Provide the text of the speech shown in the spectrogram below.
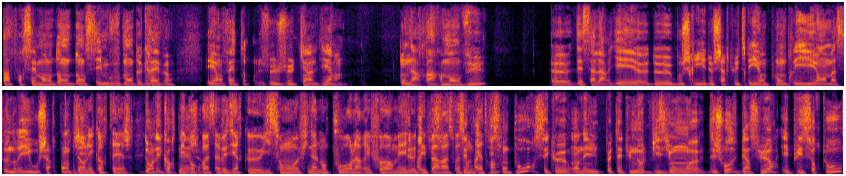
pas forcément dans, dans, ces mouvements de grève. Et en fait, je, je tiens à le dire, on a rarement vu euh, des salariés euh, de boucherie, de charcuterie, en plomberie, en maçonnerie ou charpentier. Dans les cortèges. Dans les cortèges. Mais pourquoi? Ça veut dire qu'ils sont euh, finalement pour la réforme et le départ à 64 ans? Ils sont pour, c'est qu'on a peut-être une autre vision des choses, bien sûr, et puis surtout,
